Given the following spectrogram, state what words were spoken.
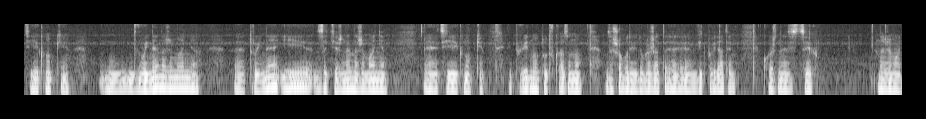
цієї кнопки двойне нажимання, е, тройне і затяжне нажимання е, цієї кнопки. Відповідно, тут вказано, за що буде відображати, е, відповідати кожне з цих нажимань.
